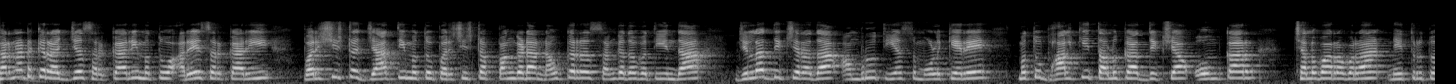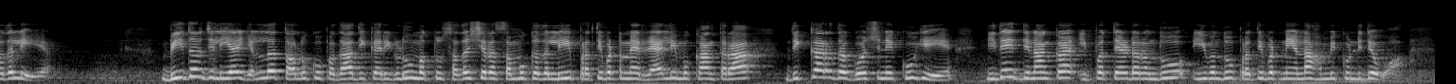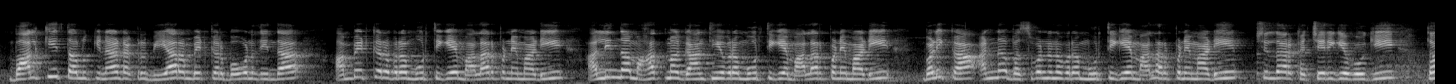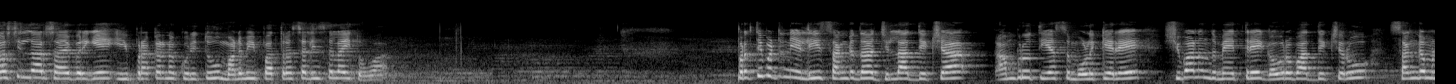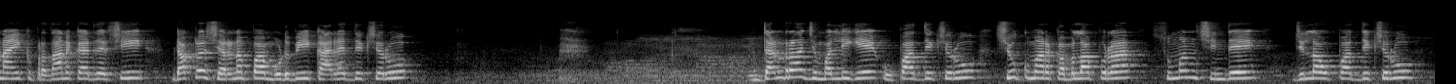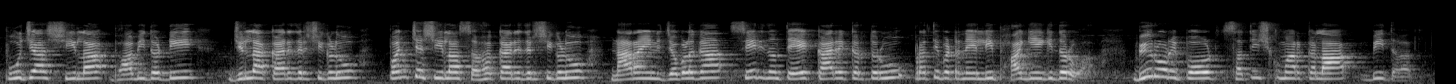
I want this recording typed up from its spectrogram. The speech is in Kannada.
ಕರ್ನಾಟಕ ರಾಜ್ಯ ಸರ್ಕಾರಿ ಮತ್ತು ಅರೆ ಸರ್ಕಾರಿ ಪರಿಶಿಷ್ಟ ಜಾತಿ ಮತ್ತು ಪರಿಶಿಷ್ಟ ಪಂಗಡ ನೌಕರರ ಸಂಘದ ವತಿಯಿಂದ ಜಿಲ್ಲಾಧ್ಯಕ್ಷರಾದ ಅಮೃತ್ ಎಸ್ ಮೊಳಕೆರೆ ಮತ್ತು ಭಾಲ್ಕಿ ತಾಲೂಕಾಧ್ಯಕ್ಷ ಓಂಕಾರ್ ಅವರ ನೇತೃತ್ವದಲ್ಲಿ ಬೀದರ್ ಜಿಲ್ಲೆಯ ಎಲ್ಲ ತಾಲೂಕು ಪದಾಧಿಕಾರಿಗಳು ಮತ್ತು ಸದಸ್ಯರ ಸಮ್ಮುಖದಲ್ಲಿ ಪ್ರತಿಭಟನೆ ರ್ಯಾಲಿ ಮುಖಾಂತರ ಧಿಕ್ಕಾರದ ಘೋಷಣೆ ಕೂಗಿ ಇದೇ ದಿನಾಂಕ ಇಪ್ಪತ್ತೆರಡರಂದು ಈ ಒಂದು ಪ್ರತಿಭಟನೆಯನ್ನು ಹಮ್ಮಿಕೊಂಡಿದ್ದೆವು. ಬಾಲ್ಕಿ ತಾಲೂಕಿನ ಡಾಕ್ಟರ್ ಬಿ ಆರ್ ಅಂಬೇಡ್ಕರ್ ಭವನದಿಂದ ಅಂಬೇಡ್ಕರ್ ಅವರ ಮೂರ್ತಿಗೆ ಮಾಲಾರ್ಪಣೆ ಮಾಡಿ, ಅಲ್ಲಿಂದ ಮಹಾತ್ಮ ಗಾಂಧಿಯವರ ಮೂರ್ತಿಗೆ ಮಾಲಾರ್ಪಣೆ ಮಾಡಿ, ಬಳಿಕ ಅಣ್ಣ ಬಸವಣ್ಣನವರ ಮೂರ್ತಿಗೆ ಮಾಲಾರ್ಪಣೆ ಮಾಡಿ ತಹಶೀಲ್ದಾರ್ ಕಚೇರಿಗೆ ಹೋಗಿ ತಹಸೀಲ್ದಾರ್ ಸಾಹೇಬರಿಗೆ ಈ ಪ್ರಕರಣ ಕುರಿತು ಮನವಿ ಪತ್ರ ಸಲ್ಲಿಸಲಾಯಿತು. ಪ್ರತಿಭಟನೆಯಲ್ಲಿ ಸಂಘದ ಜಿಲ್ಲಾಧ್ಯಕ್ಷ ಅಮೃತ್ ಎಸ್ ಮೊಳಕೆರೆ, ಶಿವಾನಂದ ಮೇತ್ರೆ, ಗೌರವಾಧ್ಯಕ್ಷರು, ಸಂಗಮ ನಾಯಕ್ ಪ್ರಧಾನ ಕಾರ್ಯದರ್ಶಿ ಡಾಕ್ಟರ್ ಶರಣಪ್ಪ ಮುಡುಬಿ ಕಾರ್ಯಾಧ್ಯಕ್ಷರು ಧನರಾಜ್ ಮಲ್ಲಿಗೆ ಉಪಾಧ್ಯಕ್ಷರು, ಶಿವಕುಮಾರ್ ಕಮಲಾಪುರ, ಸುಮನ್ ಶಿಂದೆ ಜಿಲ್ಲಾ ಉಪಾಧ್ಯಕ್ಷರು, ಪೂಜಾ ಶೀಲಾ ಭಾವಿದೊಡ್ಡಿ, ಜಿಲ್ಲಾ ಕಾರ್ಯದರ್ಶಿಗಳು, ಪಂಚಶೀಲಾ ಸಹ ಕಾರ್ಯದರ್ಶಿಗಳು, ನಾರಾಯಣ ಜವಳಗ ಸೇರಿದಂತೆ ಕಾರ್ಯಕರ್ತರು ಪ್ರತಿಭಟನೆಯಲ್ಲಿ ಭಾಗಿಯಾಗಿದ್ದರು. ಬ್ಯೂರೋ ರಿಪೋರ್ಟ್ ಸತೀಶ್ ಕುಮಾರ್ ಕಲಾ ಬೀದರ್.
